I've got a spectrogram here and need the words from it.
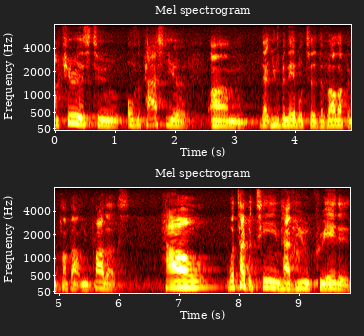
I'm curious to, over the past year, um, that you've been able to develop and pump out new products, how, what type of team have you created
